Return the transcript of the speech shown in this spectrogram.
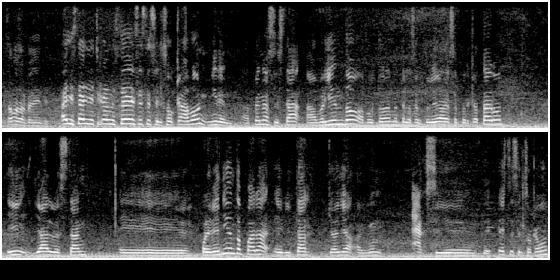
Estamos al pendiente. Ahí está, ya checaron ustedes, este es el socavón, miren, apenas se está abriendo, afortunadamente las autoridades se percataron y ya lo están eh, preveniendo para evitar que haya algún accidente. Este es el socavón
